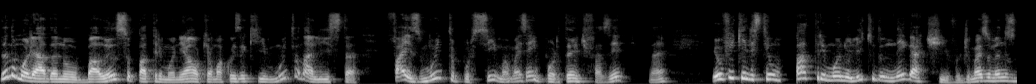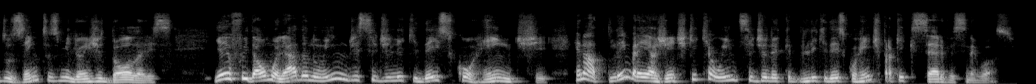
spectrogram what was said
Dando uma olhada no balanço patrimonial, que é uma coisa que muito analista faz muito por cima, mas é importante fazer, né? Eu vi que eles têm um patrimônio líquido negativo de mais ou menos 200 milhões de dólares. E aí eu fui dar uma olhada no índice de liquidez corrente. Renato, lembra aí a gente o que é o índice de liquidez corrente, para que, que serve esse negócio?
